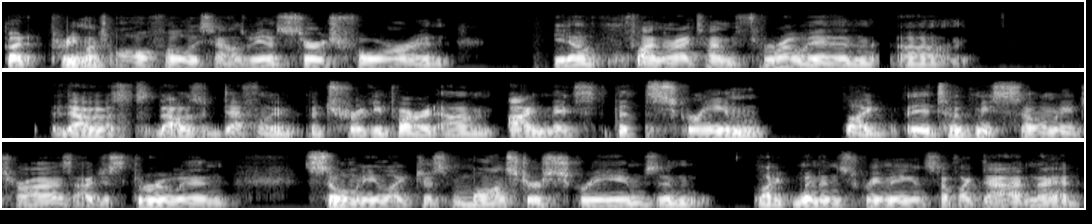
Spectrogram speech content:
but pretty much all Foley sounds we had to search for and you know, find the right time to throw in. Um, that was that was definitely the tricky part. Um, I mixed the scream like it took me so many tries. I just threw in so many like just monster screams and like women screaming and stuff like that. And I had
